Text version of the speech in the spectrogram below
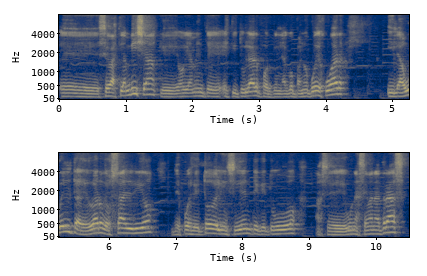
eh, Sebastián Villa, que obviamente es titular porque en la Copa no puede jugar, y la vuelta de Eduardo Salvio, después de todo el incidente que tuvo hace una semana atrás,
